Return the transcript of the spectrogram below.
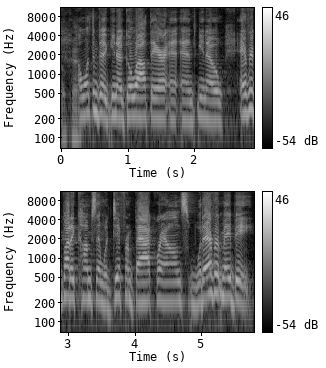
okay. i want them to you know go out there and, and, you know everybody comes in with different backgrounds whatever it may be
